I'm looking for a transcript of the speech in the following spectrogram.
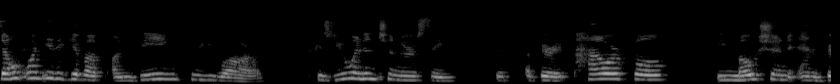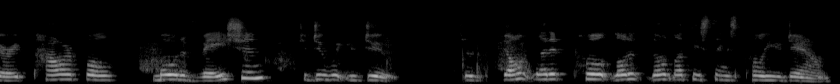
don't want you to give up on being who you are because you went into nursing with a very powerful emotion and a very powerful motivation to do what you do. So don't let it pull, don't let these things pull you down.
